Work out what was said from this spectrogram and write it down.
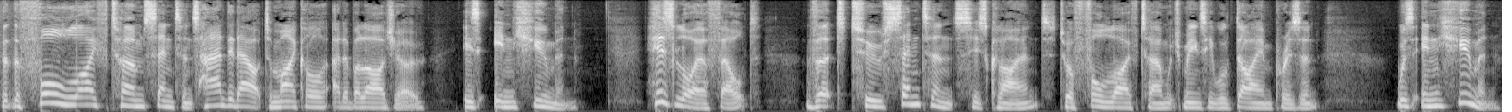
that the full life term sentence handed out to Michael Adebolajo is inhuman? His lawyer felt that to sentence his client to a full life term, which means he will die in prison, was inhuman.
